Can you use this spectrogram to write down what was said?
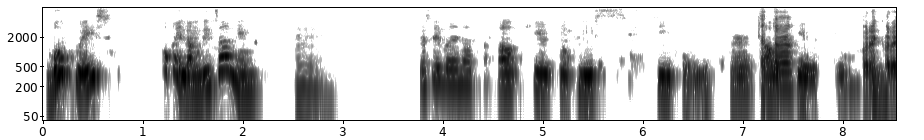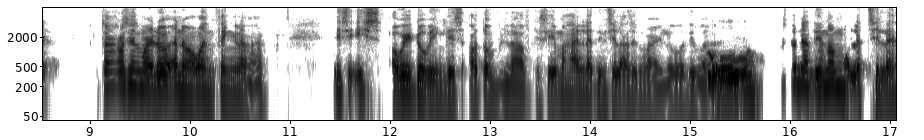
Both ways, okay lang din sa amin. Hmm. Kasi we're not out here to please people. We're At out here to... Correct, correct. Tsaka kasi Marlo, ano, one thing lang ah. This is, uh, we're doing this out of love kasi mahal na din sila kasi Marlo, di ba? Oo. Gusto natin mamulat sila.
